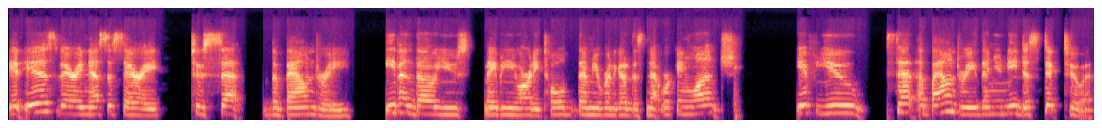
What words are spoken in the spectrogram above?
it is very necessary to set the boundary, even though you maybe you already told them you were going to go to this networking lunch. If you set a boundary, then you need to stick to it.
